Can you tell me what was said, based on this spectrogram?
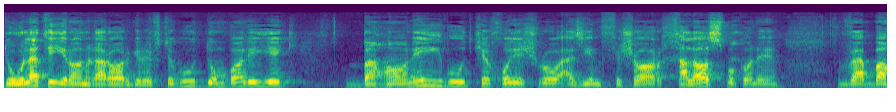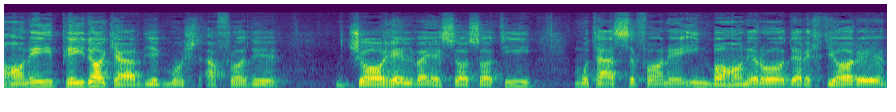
دولت ایران قرار گرفته بود دنبال یک بهانه ای بود که خودش رو از این فشار خلاص بکنه و بهانه پیدا کرد یک مشت افراد جاهل و احساساتی متاسفانه این بهانه رو در اختیار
